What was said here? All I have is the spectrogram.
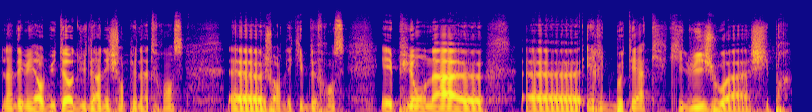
l'un des meilleurs buteurs du dernier championnat de France. joueur de l'équipe de France. Et puis on a Eric Botéac qui lui joue à Chypre.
